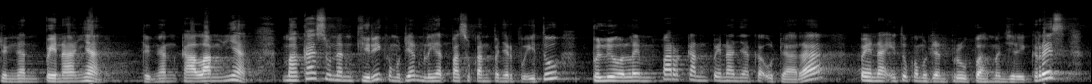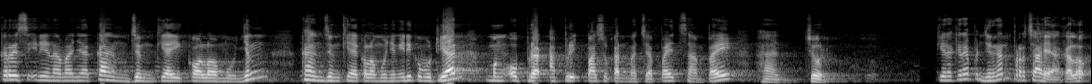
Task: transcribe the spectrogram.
dengan penanya, dengan kalamnya. Maka Sunan Giri kemudian melihat pasukan penyerbu itu, beliau lemparkan penanya ke udara, pena itu kemudian berubah menjadi keris. Keris ini namanya Kanjeng Kiai Kolomunyeng. Kanjeng Kiai Kolomunyeng ini kemudian mengobrak-abrik pasukan Majapahit sampai hancur. Kira-kira penjenengan percaya kalau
